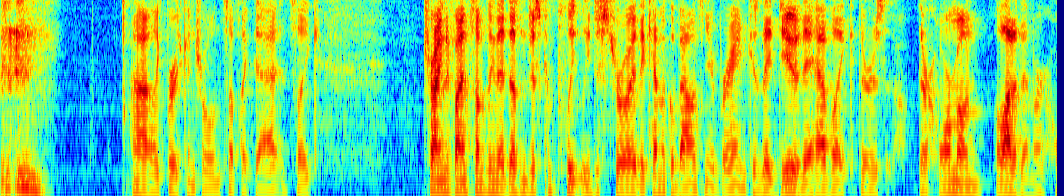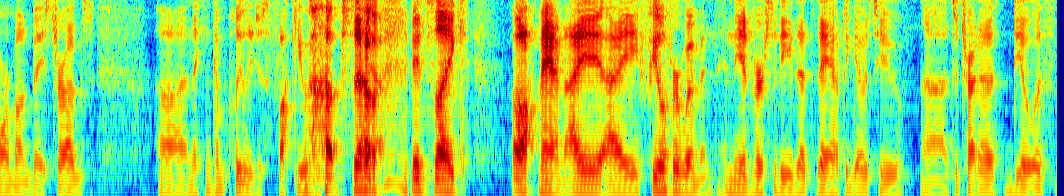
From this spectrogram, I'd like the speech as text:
uh, like birth control and stuff like that. It's like trying to find something that doesn't just completely destroy the chemical balance in your brain because they do. They have like there's their hormone. A lot of them are hormone based drugs, uh, and they can completely just fuck you up. So Yeah. it's like. Oh man, I, I feel for women in the adversity that they have to go to uh, to try to deal with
